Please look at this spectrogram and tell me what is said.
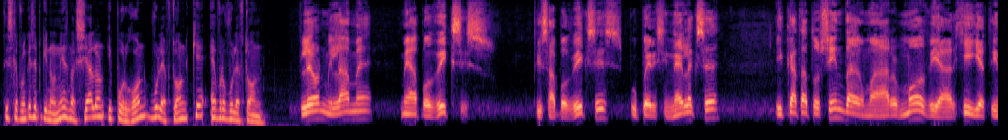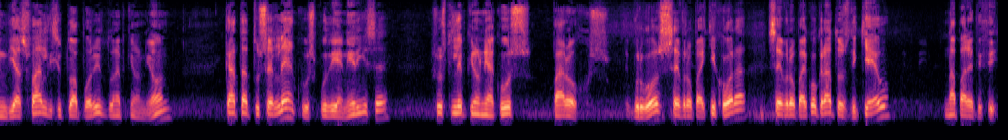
τις τηλεφωνικές επικοινωνίες μεταξύ άλλων υπουργών, βουλευτών και ευρωβουλευτών. Πλέον μιλάμε με αποδείξεις. Τις αποδείξεις που περισυνέλεξε η κατά το Σύνταγμα αρμόδια αρχή για την διασφάλιση του απορρίτου των επικοινωνιών κατά τους ελέγχους που διενήργησε στους τηλεπικοινωνιακούς παρόχους. Υπουργός σε ευρωπαϊκή χώρα, σε ευρωπαϊκό κράτος δικαίου να παρετηθεί.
